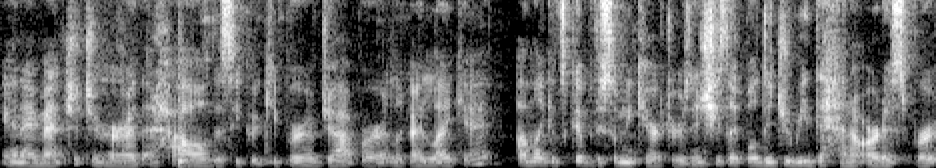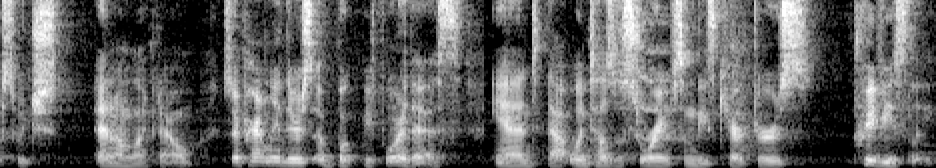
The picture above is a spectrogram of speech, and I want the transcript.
and I mentioned to her that how the Secret Keeper of Jaipur, like I like it. I'm like, it's good, but there's so many characters. And she's like, well, did you read The Henna Artist first? Which, and I'm like, no. So apparently there's a book before this and that one tells the story of some of these characters previously.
